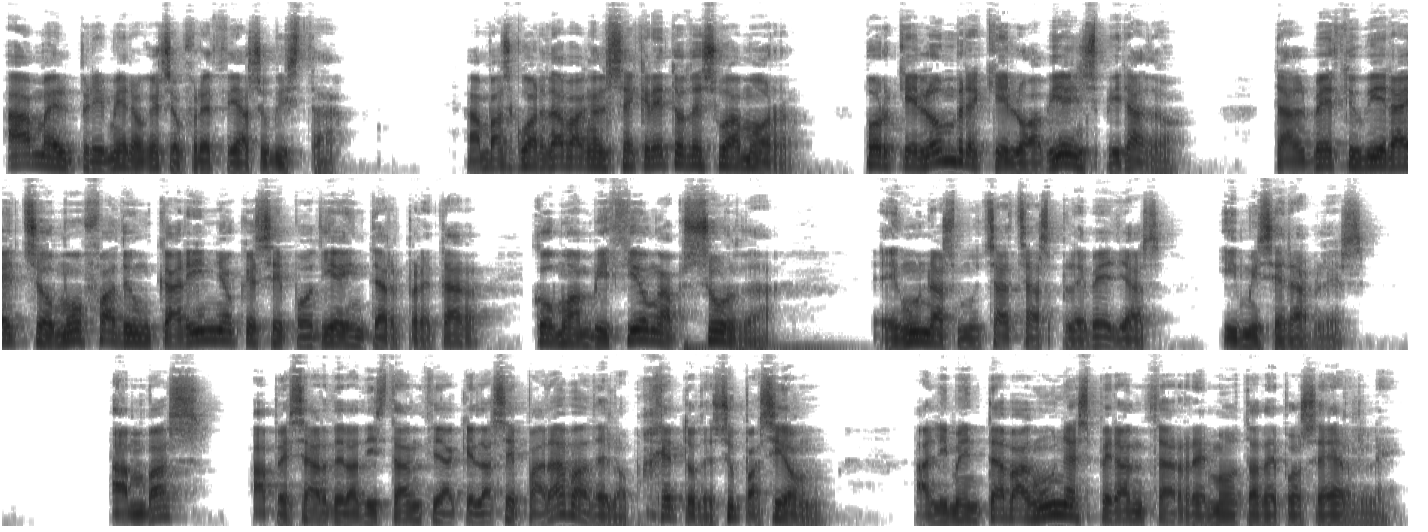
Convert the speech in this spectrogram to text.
ama el primero que se ofrece a su vista. Ambas guardaban el secreto de su amor, porque el hombre que lo había inspirado tal vez hubiera hecho mofa de un cariño que se podía interpretar como ambición absurda en unas muchachas plebeyas y miserables. Ambas, a pesar de la distancia que las separaba del objeto de su pasión, alimentaban una esperanza remota de poseerle.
